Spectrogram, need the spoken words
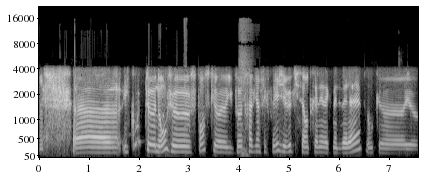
euh, écoute, euh, non, je, je pense qu'il peut très bien s'exprimer. J'ai vu qu'il s'est entraîné avec Medvedev, donc euh,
